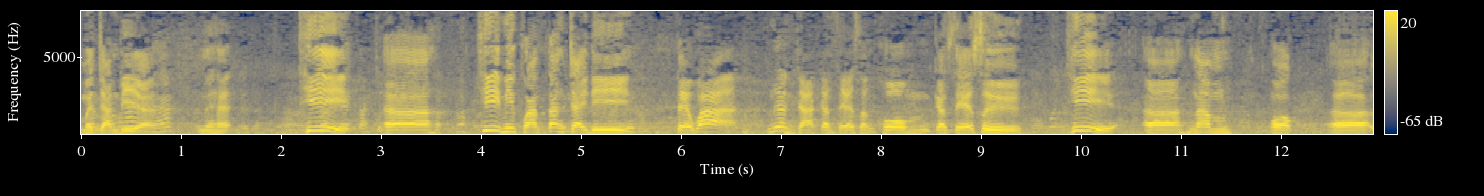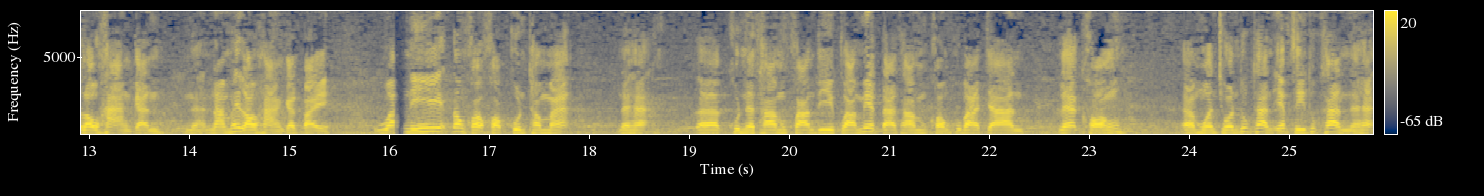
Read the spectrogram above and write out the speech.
มอาจารย์เบียร์นะฮะที่เอ่อที่มีความตั้งใจดี แต่ว่าเนื่องจากกระแสสังคม กระแสสื่อที่เอ่อนำออกเอ่อเราห่างกันนะนำให้เราห่างกันไป วันนี้ต้องขอขอบคุณธรรมะนะฮะเอ่อคุณธรรมความดีความเมตตาธรรมของครูบาอาจารย์และของเอ่อ มวลชนทุกท่าน FC ทุกท่านนะฮะ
